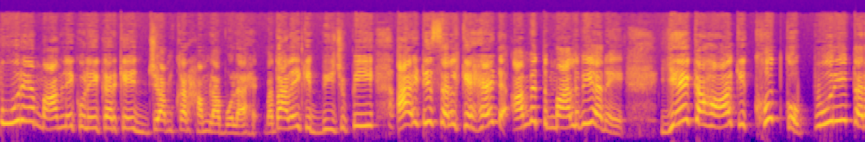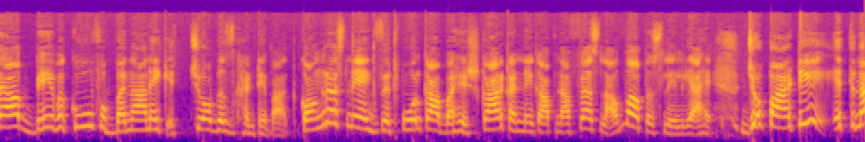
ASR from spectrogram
पूरे मामले को लेकर के जमकर हमला बोला है। बता दें कि बीजेपी आईटी सेल के हेड अमित मालवीय ने यह कहा कि खुद को पूरी तरह बेवकूफ़ बनाने के 24 घंटे बाद कांग्रेस ने एग्जिट पोल का बहिष्कार करने का अपना फैसला वापस ले लिया है। जो पार्टी इतना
